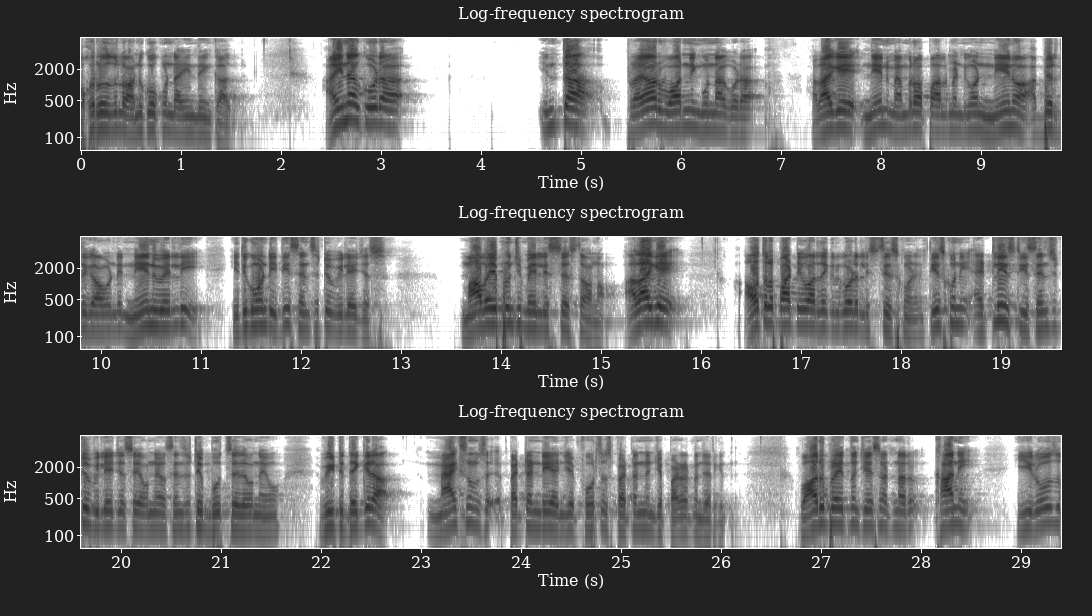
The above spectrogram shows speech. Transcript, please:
ఒక రోజులో అనుకోకుండా అయిందేం కాదు. అయినా కూడా ఇంత ప్రయర్ వార్నింగ్ ఉన్నా కూడా అలాగే నేను మెంబర్ ఆఫ్ పార్లమెంట్ కూడా నేను అభ్యర్థిగా ఉండి నేను వెళ్ళి ఇదిగోండి ఇది సెన్సిటివ్ విలేజెస్. మా వైపు నుంచి మేము లిస్ట్ చేస్తూ ఉన్నాం. అలాగే అవతల పార్టీ వారి దగ్గర కూడా లిస్ట్ తీసుకోండి. తీసుకుని అట్లీస్ట్ ఈ సెన్సిటివ్ విలేజెస్ ఏమున్నాయో సెన్సిటివ్ బూత్స్ ఏదో ఉన్నాయో వీటి దగ్గర మ్యాక్సిమం పెట్టండి అని చెప్పి ఫోర్సెస్ పెట్టండి అని చెప్పి అడగడం జరిగింది. వారు ప్రయత్నం చేసినట్టున్నారు. కానీ ఈరోజు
